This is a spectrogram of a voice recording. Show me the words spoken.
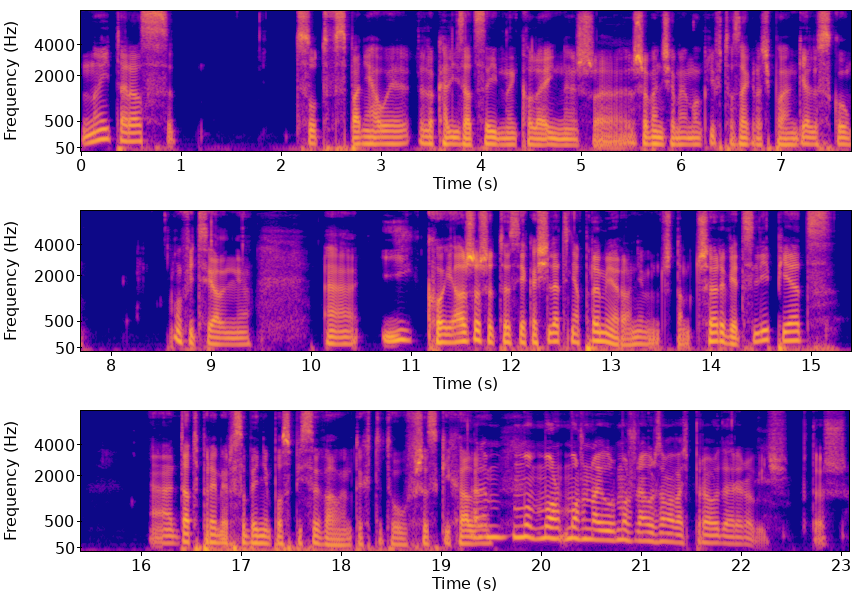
No i teraz cud wspaniały, lokalizacyjny, kolejny, że, że będziemy mogli w to zagrać po angielsku oficjalnie. E, I kojarzę, że to jest jakaś letnia premiera. Nie wiem, czy tam czerwiec, lipiec. E, dat premier sobie nie pospisywałem tych tytułów wszystkich, ale... Ale mo mo można, już, można już zamawiać preordery robić. To też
